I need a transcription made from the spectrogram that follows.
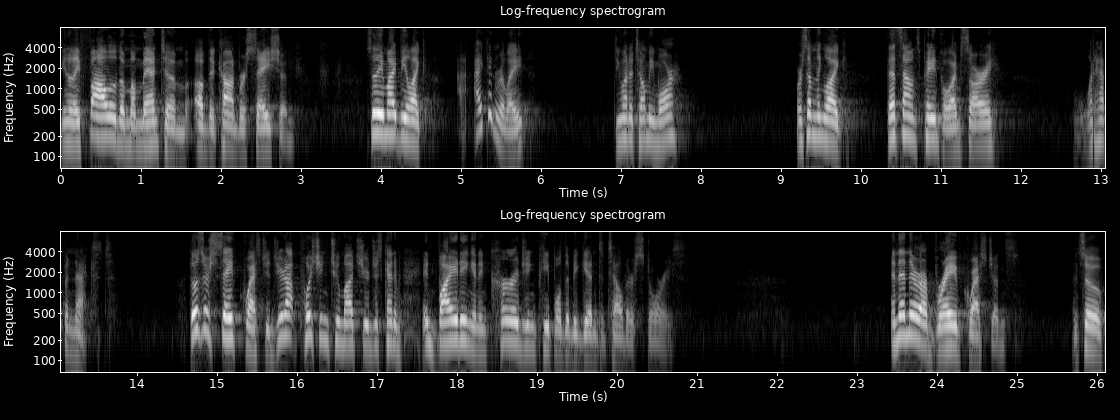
You know, they follow the momentum of the conversation. So they might be like, I can relate. Do you want to tell me more? Or something like, That sounds painful. I'm sorry. What happened next? Those are safe questions. You're not pushing too much. You're just kind of inviting and encouraging people to begin to tell their stories. And then there are brave questions. And so,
